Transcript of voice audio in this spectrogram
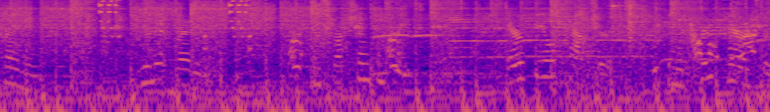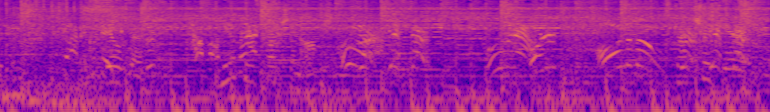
Training. Unit ready. Construction complete. Airfield captured. We can recruit paratroopers. Building. New construction options. Structure garrison.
